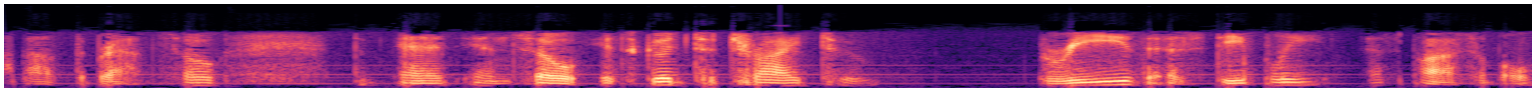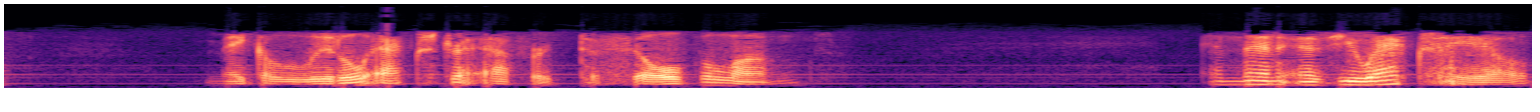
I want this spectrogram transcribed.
about the breath. So, and, and so it's good to try to breathe as deeply as possible, make a little extra effort to fill the lungs, and then as you exhale,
